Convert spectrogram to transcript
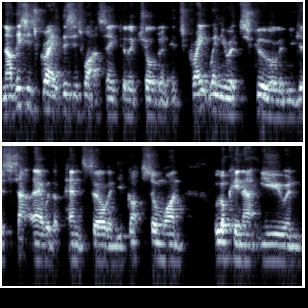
Now, this is great. This is what I say to the children. It's great when you're at school and you just sat there with a pencil and you've got someone looking at you and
